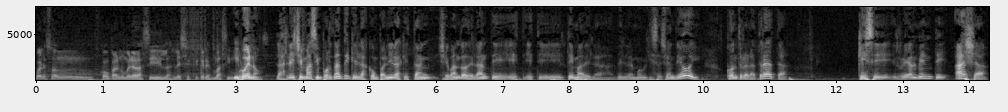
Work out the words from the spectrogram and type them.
¿Cuáles son, como para enumerar así, las leyes que crees más importantes? Y bueno, las leyes más importantes que las compañeras que están llevando adelante este, este, el tema de la, de la movilización de hoy, contra la trata, que se realmente haya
